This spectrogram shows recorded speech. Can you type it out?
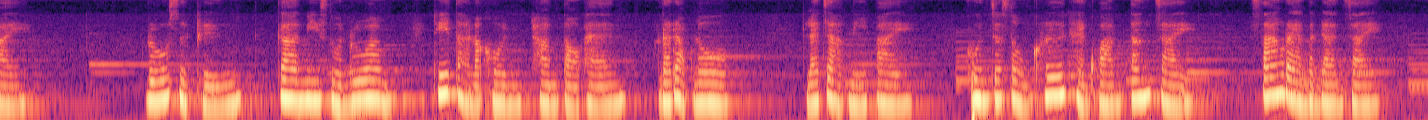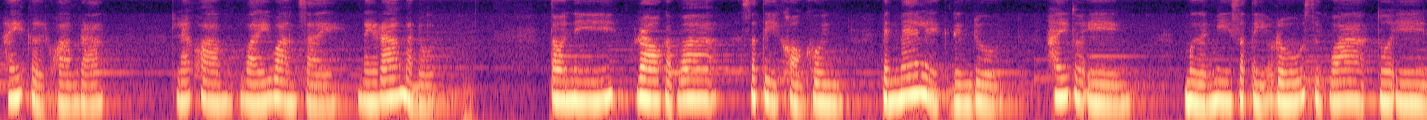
รู้สึกถึงการมีส่วนร่วมที่แต่ละคนทำต่อแผน ระดับโลก และจากนี้ไป คุณจะส่งคลื่นแห่งความตั้งใจ สร้างแรงบันดาลใจ ให้เกิดความรัก และความไว้วางใจในร่างมนุษย์ ตอนนี้ราวกับว่า สติของคุณเป็นแม่เหล็กดึงดูด ให้ตัวเอง เหมือนมีสติรู้สึกว่าตัวเอง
